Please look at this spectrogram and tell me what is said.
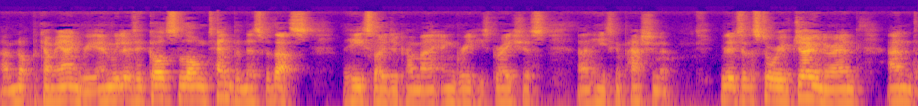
um, not becoming angry. And we looked at God's long temperedness with us. That He's slow to become angry, He's gracious, and He's compassionate. We looked at the story of Jonah and and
